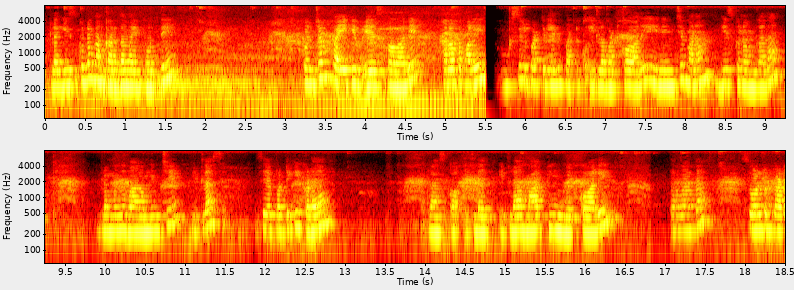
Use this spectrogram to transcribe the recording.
ఇట్లా గీసుకుంటే మనకు అర్థమైపోద్ది. కొంచెం పైకి వేసుకోవాలి. తర్వాత మళ్ళీ మిక్సీలు పట్టిలేదు పట్టుకో ఇట్లా పట్టుకోవాలి. ఈ నుంచి మనం గీసుకున్నాం కదా ఇట్లా ముందు భాగం నుంచి ఇట్లా సేపటికి ఇక్కడ రాసుకో ఇట్లా ఇట్లా మార్కింగ్ పెట్టుకోవాలి. తర్వాత షోల్డర్ కాడ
